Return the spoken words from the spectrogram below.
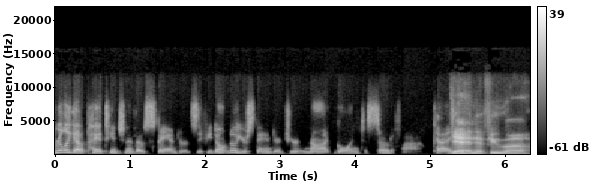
really got to pay attention to those standards. If you don't know your standards, you're not going to certify. Okay. Yeah, and if you uh,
